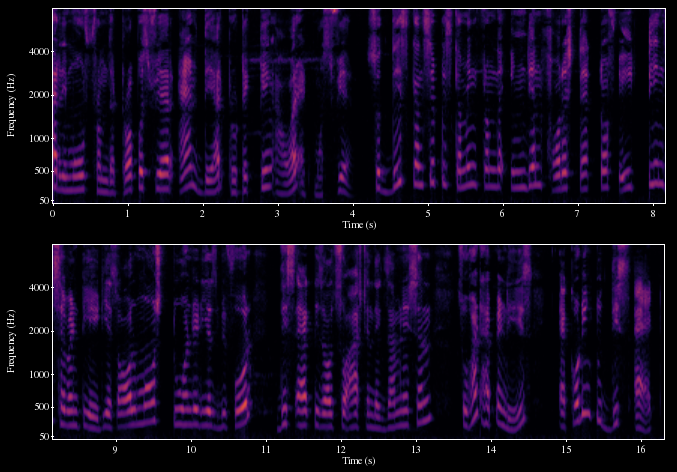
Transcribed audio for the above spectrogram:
are removed from the troposphere and they are protecting our atmosphere so this concept is coming from the indian forest act of 1878 yes almost 200 years before this act is also asked in the examination so what happened is according to this act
